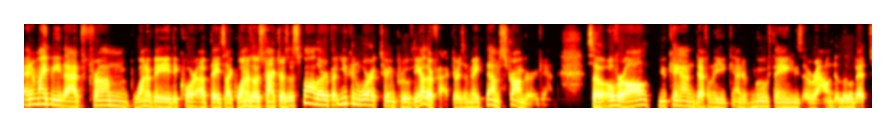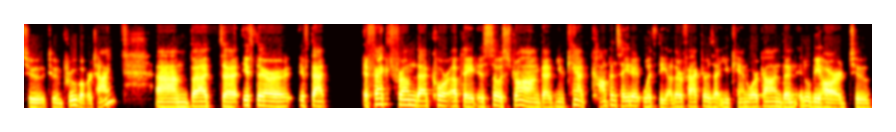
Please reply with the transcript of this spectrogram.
And it might be that from one of the, the core updates, like one of those factors is smaller, but you can work to improve the other factors and make them stronger again. So overall, you can definitely kind of move things around a little bit to, to improve over time. Um, but uh, if there, if that effect from that core update is so strong that you can't compensate it with the other factors that you can work on, then it'll be hard to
